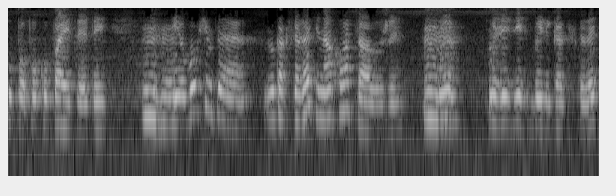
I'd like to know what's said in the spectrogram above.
купа- покупает этой. Мгм. И, в общем-то, ну, как сказать, и нам хватало уже. Мгм. Мы уже здесь были, как сказать,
